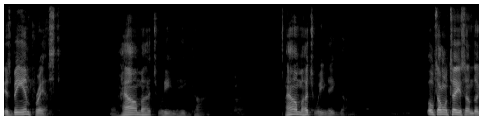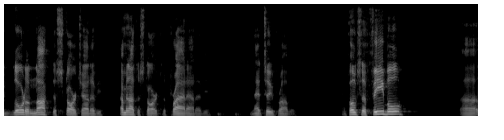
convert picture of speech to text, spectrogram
is be impressed on how much we need God. How much we need God. Folks, I want to tell you something. The Lord will knock the starch out of you. I mean, not the starch, the pride out of you. And that too, probably. And, folks, the feeble uh,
